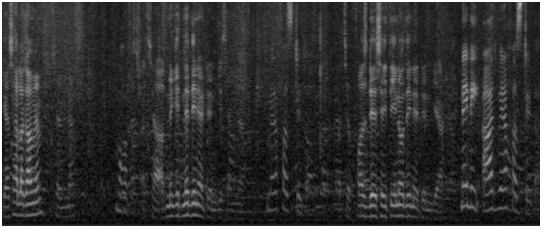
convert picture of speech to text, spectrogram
कैसा लगा मैम? सेमिनार बहुत अच्छा। अच्छा आपने कितने दिन अटेंड की सेमिनार मेरा फ़र्स्ट डे था। अच्छा फ़र्स्ट डे से ही तीनों दिन अटेंड किया? नहीं नहीं आज मेरा फ़र्स्ट डे था।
